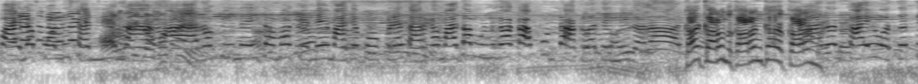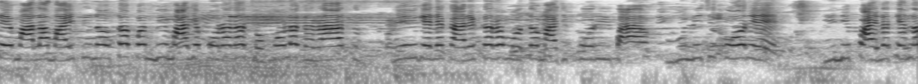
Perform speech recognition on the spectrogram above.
पाहिलं पोलिसांनी आरोपी नाही जमा केले. माझ्या बोकड्यासारखं माझा मुलगा कापून टाकला त्यांनी घरात. काय कारण कारण काय कारण कारण काय होतं ते मला माहिती नव्हतं पण मी माझ्या पोराला झोपवलं घरात. मी गेले कार्यक्रम होतं. माझी पोरी बा- मुलीची पोर आहे. तिने पाहिलं त्याला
